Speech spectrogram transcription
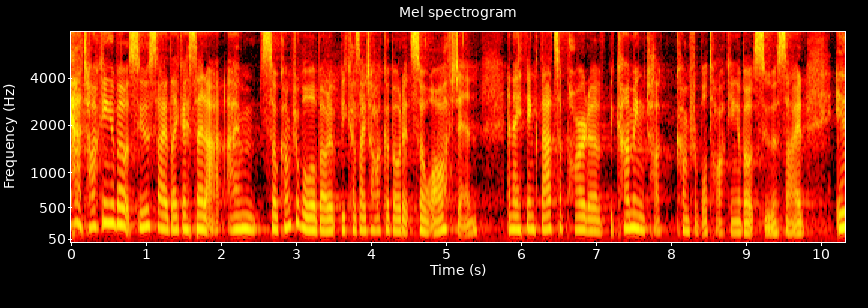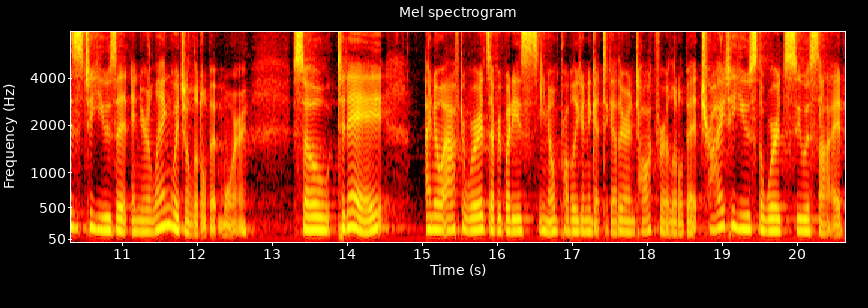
yeah, talking about suicide, like I said, I, I'm so comfortable about it because I talk about it so often. And I think that's a part of becoming ta- comfortable talking about suicide is to use it in your language a little bit more. So today, I know afterwards everybody's, you know, probably going to get together and talk for a little bit. Try to use the word suicide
